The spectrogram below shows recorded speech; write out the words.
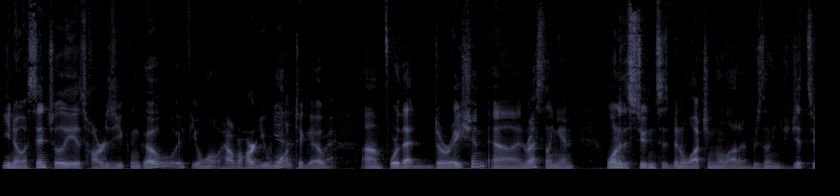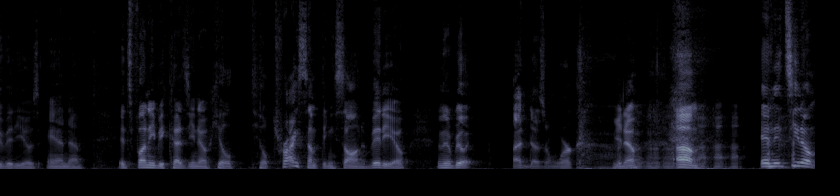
you know, essentially as hard as you can go if you want, however hard you yeah, want to go right. um, for that duration uh, in wrestling, and one of the students has been watching a lot of Brazilian Jiu Jitsu videos, and uh, it's funny because you know he'll he'll try something he saw in a video and they'll be like that doesn't work you know um, and it's you know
